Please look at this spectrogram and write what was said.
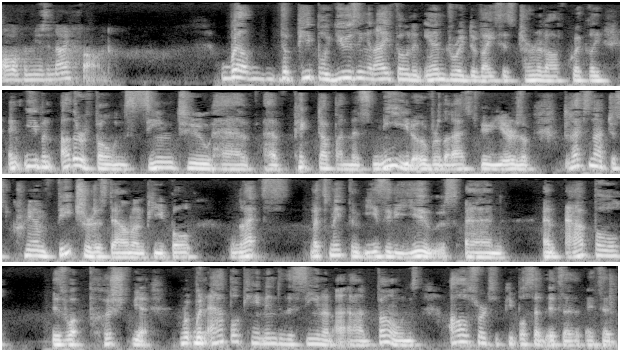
all of them use an iPhone. Well, the people using an iPhone and Android devices turn it off quickly, and even other phones seem to have, have picked up on this need over the last few years of let's not just cram features down on people, let's let's make them easy to use. And and Apple is what pushed yeah. When Apple came into the scene on, on phones, all sorts of people said it's a it's a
